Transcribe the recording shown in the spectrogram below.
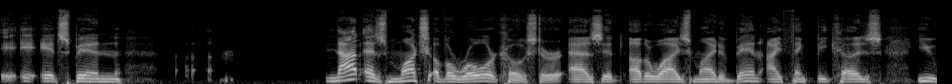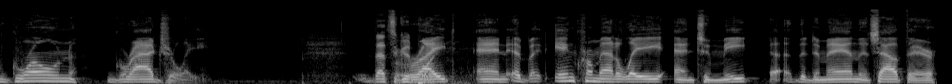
it, has been. Uh, not as much of a roller coaster as it otherwise might have been, I think, because you've grown gradually. That's a good right, point. and uh, but incrementally, and to meet uh, the demand that's out there.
